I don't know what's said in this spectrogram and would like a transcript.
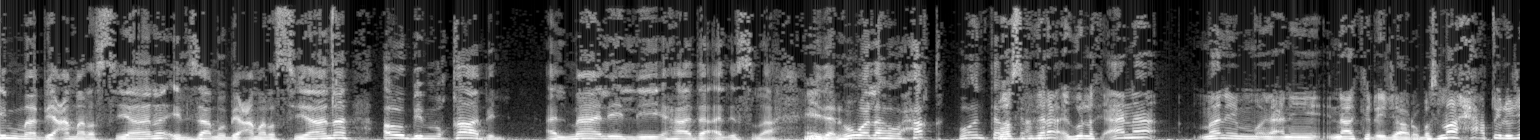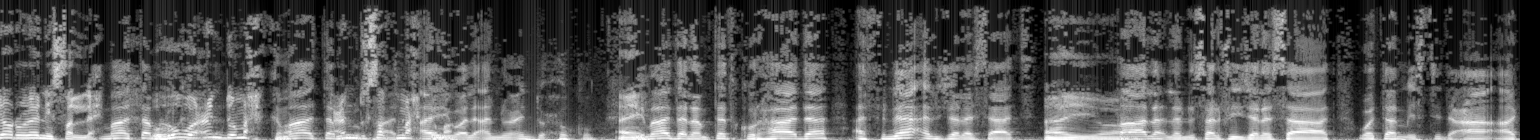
إما بعمل الصيانة إلزامه بعمل الصيانة أو بمقابل المالي لهذا الإصلاح إيه. إذا هو له حق وأنت وصف يقول لك أنا ماني يعني ناكر إيجاره بس ما حأعطي له إيجاره لين يصلح. ما تملك وهو هذا. عنده محكمة. ما تملك عنده صك هذا. محكمة. أيوة لأنه عنده حكم. أي. لماذا لم تذكر هذا أثناء الجلسات؟ أيوة. طال لأنه صار في جلسات وتم استدعائك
